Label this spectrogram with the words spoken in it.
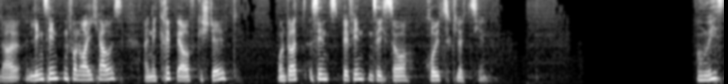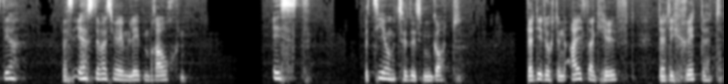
da links hinten von euch aus eine Krippe aufgestellt und dort sind, befinden sich so Holzklötzchen. Und wisst ihr, das Erste, was wir im Leben brauchen, ist Beziehung zu diesem Gott, der dir durch den Alltag hilft, der dich rettet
